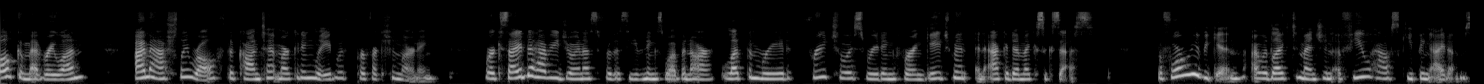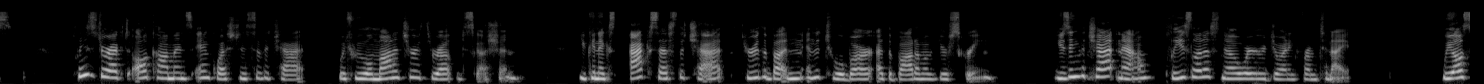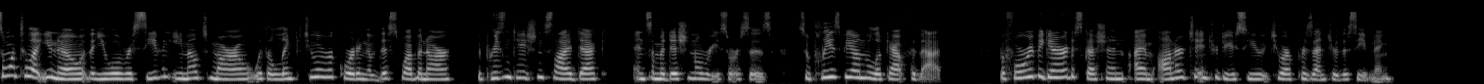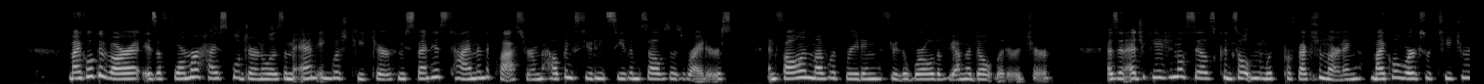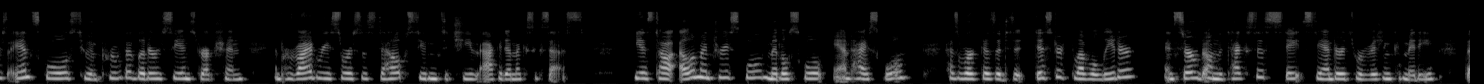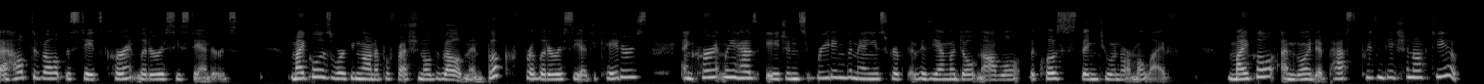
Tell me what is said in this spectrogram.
Welcome, everyone. I'm Ashley Rolfe, the Content Marketing Lead with Perfection Learning. We're excited to have you join us for this evening's webinar, Let Them Read, Free Choice Reading for Engagement and Academic Success. Before we begin, I would like to mention a few housekeeping items. Please direct all comments and questions to the chat, which we will monitor throughout the discussion. You can access the chat through the button in the toolbar at the bottom of your screen. Using the chat now, please let us know where you're joining from tonight. We also want to let you know that you will receive an email tomorrow with a link to a recording of this webinar, the presentation slide deck, and some additional resources, so please be on the lookout for that. Before we begin our discussion, I am honored to introduce you to our presenter this evening. Michael Guevara is a former high school journalism and English teacher who spent his time in the classroom helping students see themselves as writers and fall in love with reading through the world of young adult literature. As an educational sales consultant with Perfection Learning, Michael works with teachers and schools to improve their literacy instruction and provide resources to help students achieve academic success. He has taught elementary school, middle school, and high school, has worked as a district level leader, and served on the Texas State Standards Revision Committee that helped develop the state's current literacy standards. Michael is working on a professional development book for literacy educators and currently has agents reading the manuscript of his young adult novel, The Closest Thing to a Normal Life. Michael, I'm going to pass the presentation off to you.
